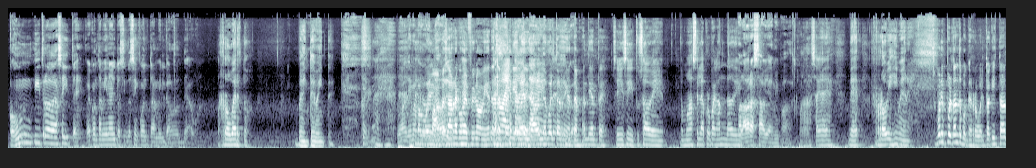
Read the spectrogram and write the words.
Con un litro de aceite puede contaminar 250 mil galones de agua. Roberto. 2020. Bueno, dime para Vamos a empezar a recoger fino, mi gente. Estén Bueno, pendientes. de Puerto Rico. Estén pendientes. Sí, sí, tú sabes. Vamos a hacer la propaganda de. Palabras sabias de mi padre. Palabra sabia de, de Robbie Jiménez. Súper importante porque Roberto aquí está,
